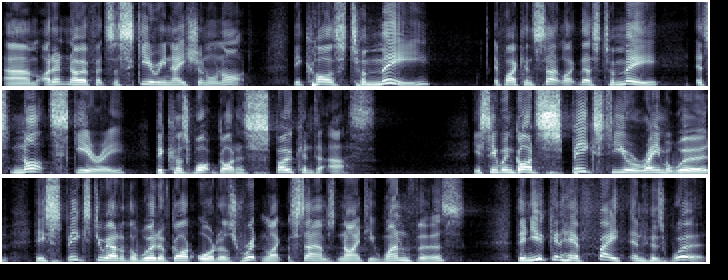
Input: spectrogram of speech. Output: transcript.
Um, I don't know if it's a scary nation or not. Because to me, if I can say it like this, to me, it's not scary because what God has spoken to us. You see, when God speaks to you a rhema word, He speaks to you out of the word of God, or it is written like the Psalms 91 verse, then you can have faith in His word.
